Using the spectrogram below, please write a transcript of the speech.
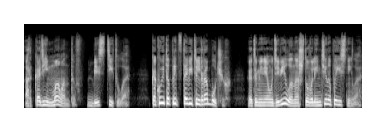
Аркадий Мамонтов, без титула. Какой-то представитель рабочих, это меня удивило, на что Валентина пояснила.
